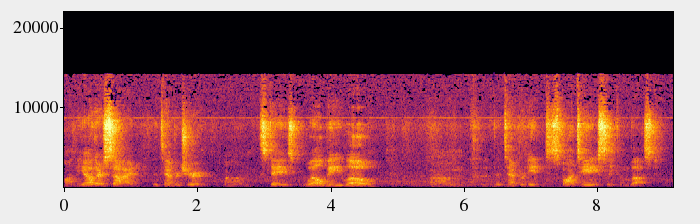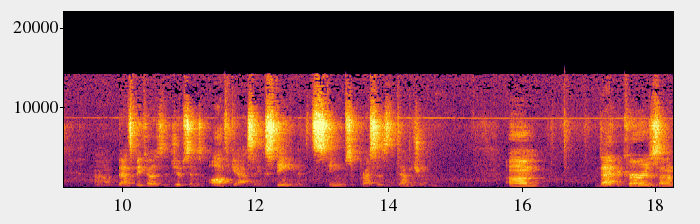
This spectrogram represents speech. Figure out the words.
on the other side, the temperature um, stays well below um, the temperature needed to spontaneously combust. Uh, that's because the gypsum is off-gassing steam, and steam suppresses the temperature. Um, that occurs um,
